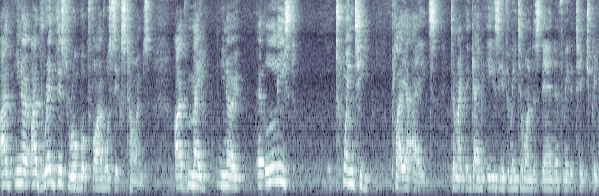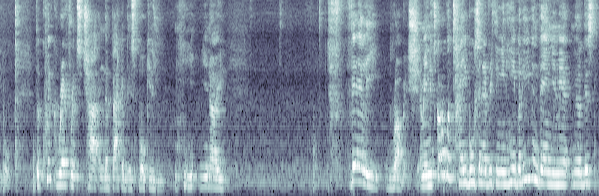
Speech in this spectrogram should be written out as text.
I, you know, I've read this rule book five or six times. I've made, you know, at least 20 player aids to make the game easier for me to understand and for me to teach people. The quick reference chart in the back of this book is, you know, fairly rubbish. I mean, it's got all the tables and everything in here, but even then, you know, there's,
